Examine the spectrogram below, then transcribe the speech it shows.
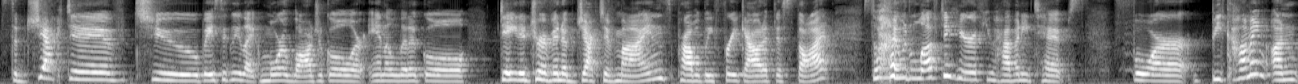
subjective to basically like more logical or analytical, data-driven objective minds probably freak out at this thought. So I would love to hear if you have any tips for becoming un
